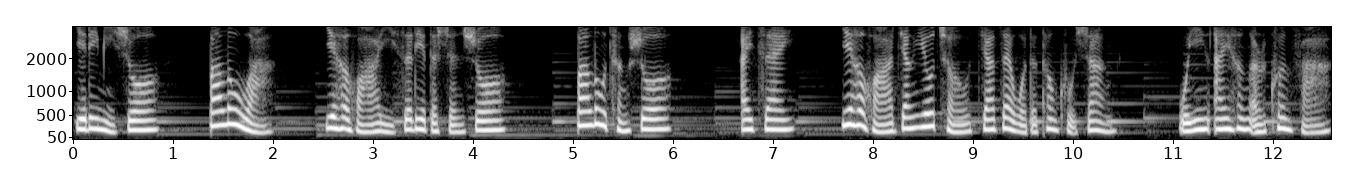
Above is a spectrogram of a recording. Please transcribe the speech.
耶利米说：“巴录啊，耶和华以色列的神说，巴录曾说：哀哉！耶和华将忧愁加在我的痛苦上，我因哀哼而困乏，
